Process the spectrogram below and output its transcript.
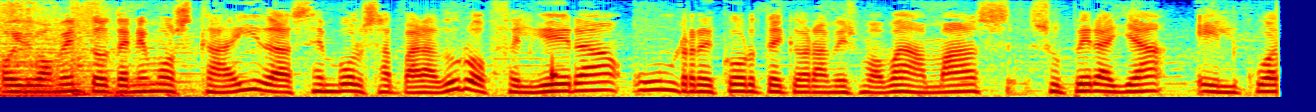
Hoy de momento tenemos caídas en bolsa para Duro Felguera, un recorte que ahora mismo va a más, supera ya el 4.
